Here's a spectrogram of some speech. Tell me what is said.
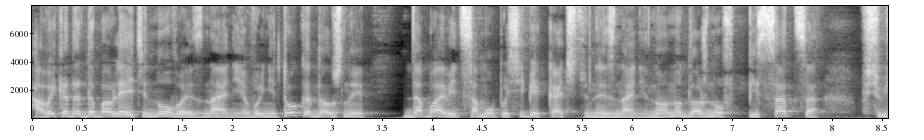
А вы, когда добавляете новое знание, вы не только должны добавить само по себе качественное знание, но оно должно вписаться всю,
